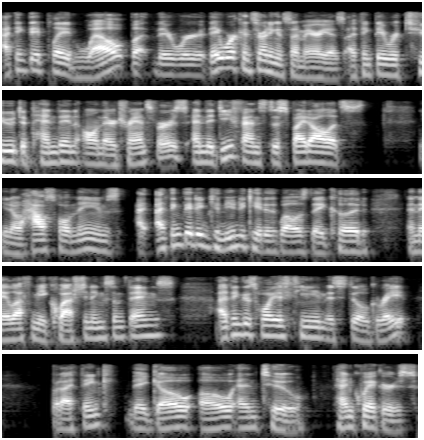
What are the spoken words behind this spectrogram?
I think they played well, but there were they were concerning in some areas. I think they were too dependent on their transfers and the defense, despite all its, you know, household names, I, I think they didn't communicate as well as they could, and they left me questioning some things. I think this Hoyas team is still great but I think they go 0 and 2. Penn Quakers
